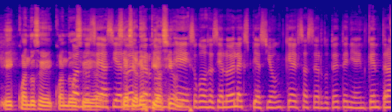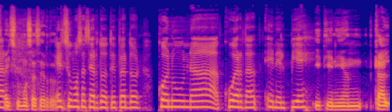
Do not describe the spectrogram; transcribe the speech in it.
Eh, cuando se, cuando cuando se, se, hacía se lo del la perdón, expiación, eso, cuando se hacía lo de la expiación, que el sacerdote tenía que entrar, el sumo sacerdote. el sumo sacerdote, perdón, con una cuerda en el pie. y tenían, cal-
